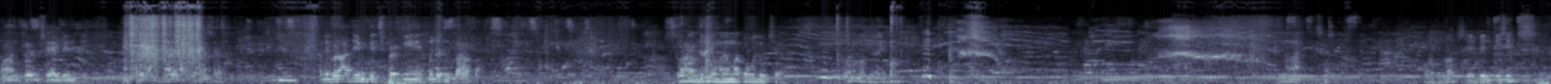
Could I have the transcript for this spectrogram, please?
One third 70. Nalak na sir. Panigurado yung bits per minute mo dyan, baba. 200. Hindi mo na matulog sir. Ano mag-drive? Ano nga, sir? O, 76.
